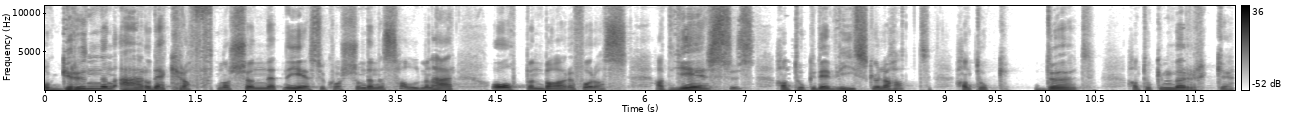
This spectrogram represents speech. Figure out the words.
Og grunnen er, og det er kraften og skjønnheten i Jesu kors, som denne salmen her åpenbarer for oss, at Jesus han tok det vi skulle hatt. Han tok død, han tok mørke,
